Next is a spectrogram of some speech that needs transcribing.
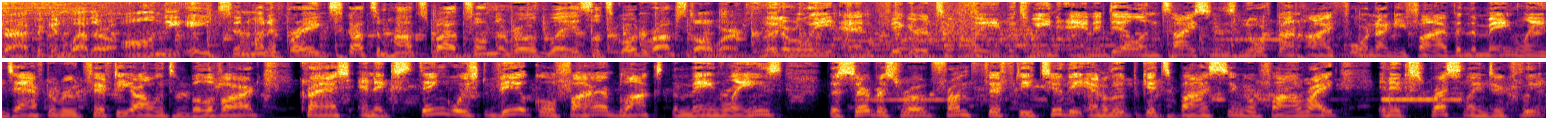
Traffic and weather on the 8s, and when it breaks, got some hot spots on the roadways. Let's go to Rob Stallworth. Literally and figuratively, between Annandale and Tyson's, northbound I-495 in the main lanes after Route 50 Arlington Boulevard, crash an extinguished vehicle fire blocks the main lanes. The service road from 50 to the inner loop gets by single file right, and express lanes are cle-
